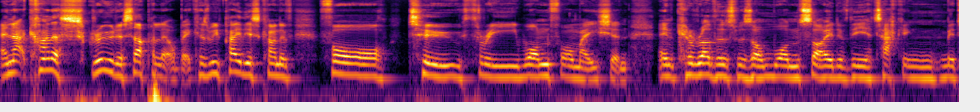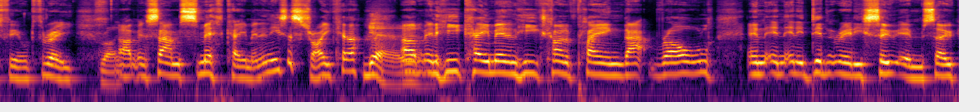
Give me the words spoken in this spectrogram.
and that kind of screwed us up a little bit because we play this kind of four, two, three, one formation, and Carruthers was on one side of the attacking midfield three, right. um, and Sam Smith came in, and he's a striker, yeah, yeah. Um, and he came in and he's kind of playing that role, and, and, and it didn't really suit him, so it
